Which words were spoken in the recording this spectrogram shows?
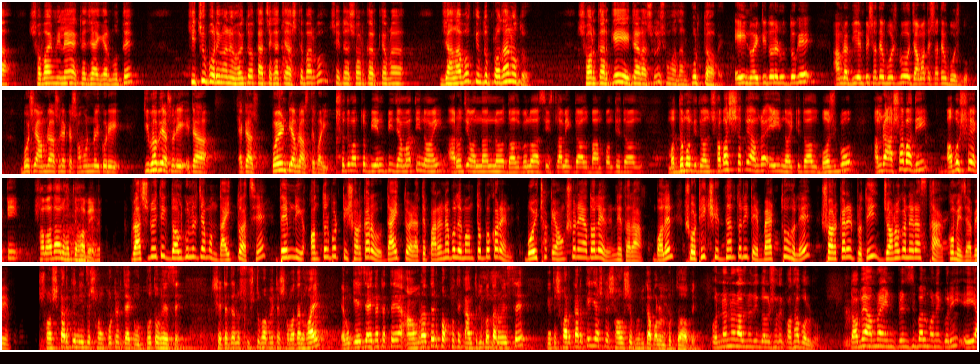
সবাই মিলে একটা জায়গার মধ্যে কিছু পরিমাণে হয়তো কাছাকাছি আসতে পারব সেটা সরকারকে আমরা জানাব কিন্তু প্রধানত সরকারকে এটার আসলে সমাধান করতে হবে। এই নয়টি দলের উদ্যোগে আমরা বিএনপির সাথেও বসবো জামাতের সাথেও বসবো। বসে আমরা আসলে একটা সমন্বয় করে কীভাবে আসলে এটা একটা পয়েন্টে আমরা আসতে পারি। শুধুমাত্র বিএনপি জামাতি নয় আরও যে অন্যান্য দলগুলো আছে ইসলামিক দল বামপন্থী দল মধ্যপন্থী দল সবার সাথে আমরা এই নয়টি দল বসবো। আমরা আশাবাদী অবশ্যই একটি সমাধান হতে হবে। রাজনৈতিক দলগুলোর যেমন দায়িত্ব আছে তেমনি অন্তর্বর্তী সরকারও দায়িত্ব এড়াতে পারে না বলে মন্তব্য করেন বৈঠকে অংশ নেয়া দলের নেতারা। বলেন সঠিক সিদ্ধান্ত নিতে ব্যর্থ হলে সরকারের প্রতি জনগণের আস্থা কমে যাবে। সংস্কারকে নিয়ে যে সংকটের জায়গা উদ্ভূত হয়েছে সেটা যেন সুষ্ঠুভাবে এটা সমাধান হয় এবং এই জায়গাটাতে আমাদের পক্ষ থেকে আন্তরিকতা রয়েছে। কিন্তু সরকারকেই আসলে সাহসী ভূমিকা পালন করতে হবে। অন্যান্য রাজনৈতিক দলের সাথে কথা বলব। তবে আমরা ইন প্রিন্সিপাল মনে করি এই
